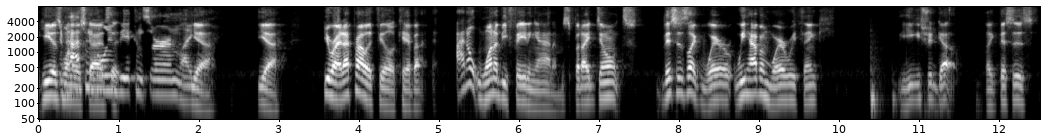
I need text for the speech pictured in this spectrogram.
He is one of those guys. Volume that, be a concern. Like yeah, yeah, you're right. I probably feel okay about. I don't want to be fading Adams, but I don't. This is like where we have him where we think he should go. Like this is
